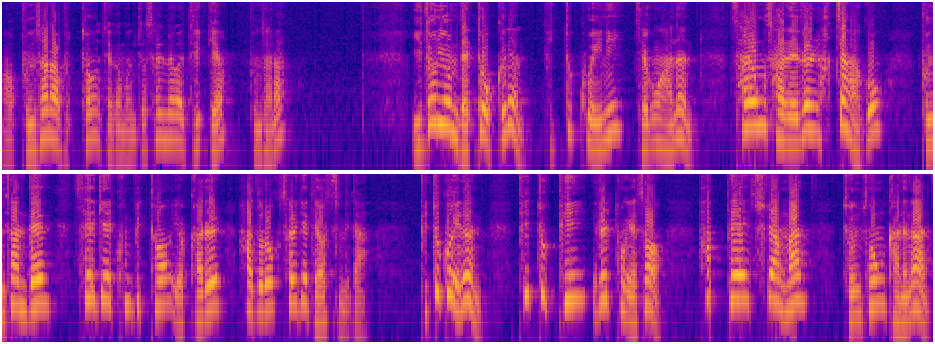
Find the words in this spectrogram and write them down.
어, 분산화부터 제가 먼저 설명을 드릴게요. 분산화. 이더리움 네트워크는 비트코인이 제공하는 사용 사례를 확장하고 분산된 세계 컴퓨터 역할을 하도록 설계되었습니다. 비트코인은 P2P를 통해서 화폐 수량만 전송 가능한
